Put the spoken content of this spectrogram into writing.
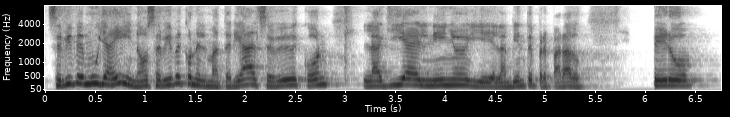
se vive muy ahí, ¿no? Se vive con el material, se vive con la guía, el niño y el ambiente preparado. Pero,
